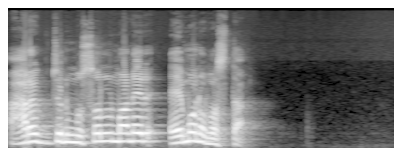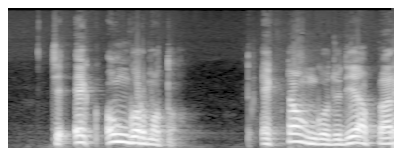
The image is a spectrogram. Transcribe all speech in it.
আরেকজন মুসলমানের এমন অবস্থা যে এক অঙ্গর মতো। একটা অঙ্গ যদি আপনার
